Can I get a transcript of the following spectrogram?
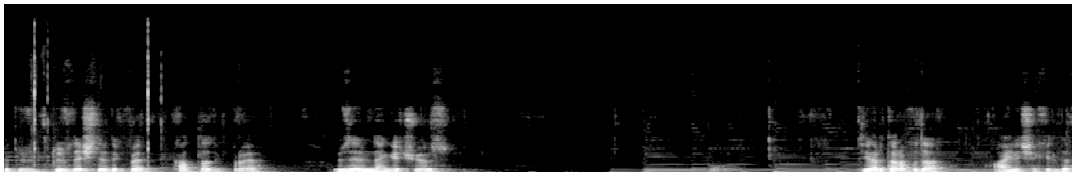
Ve düz, düzleştirdik ve katladık buraya. Üzerinden geçiyoruz. Diğer tarafı da aynı şekilde.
